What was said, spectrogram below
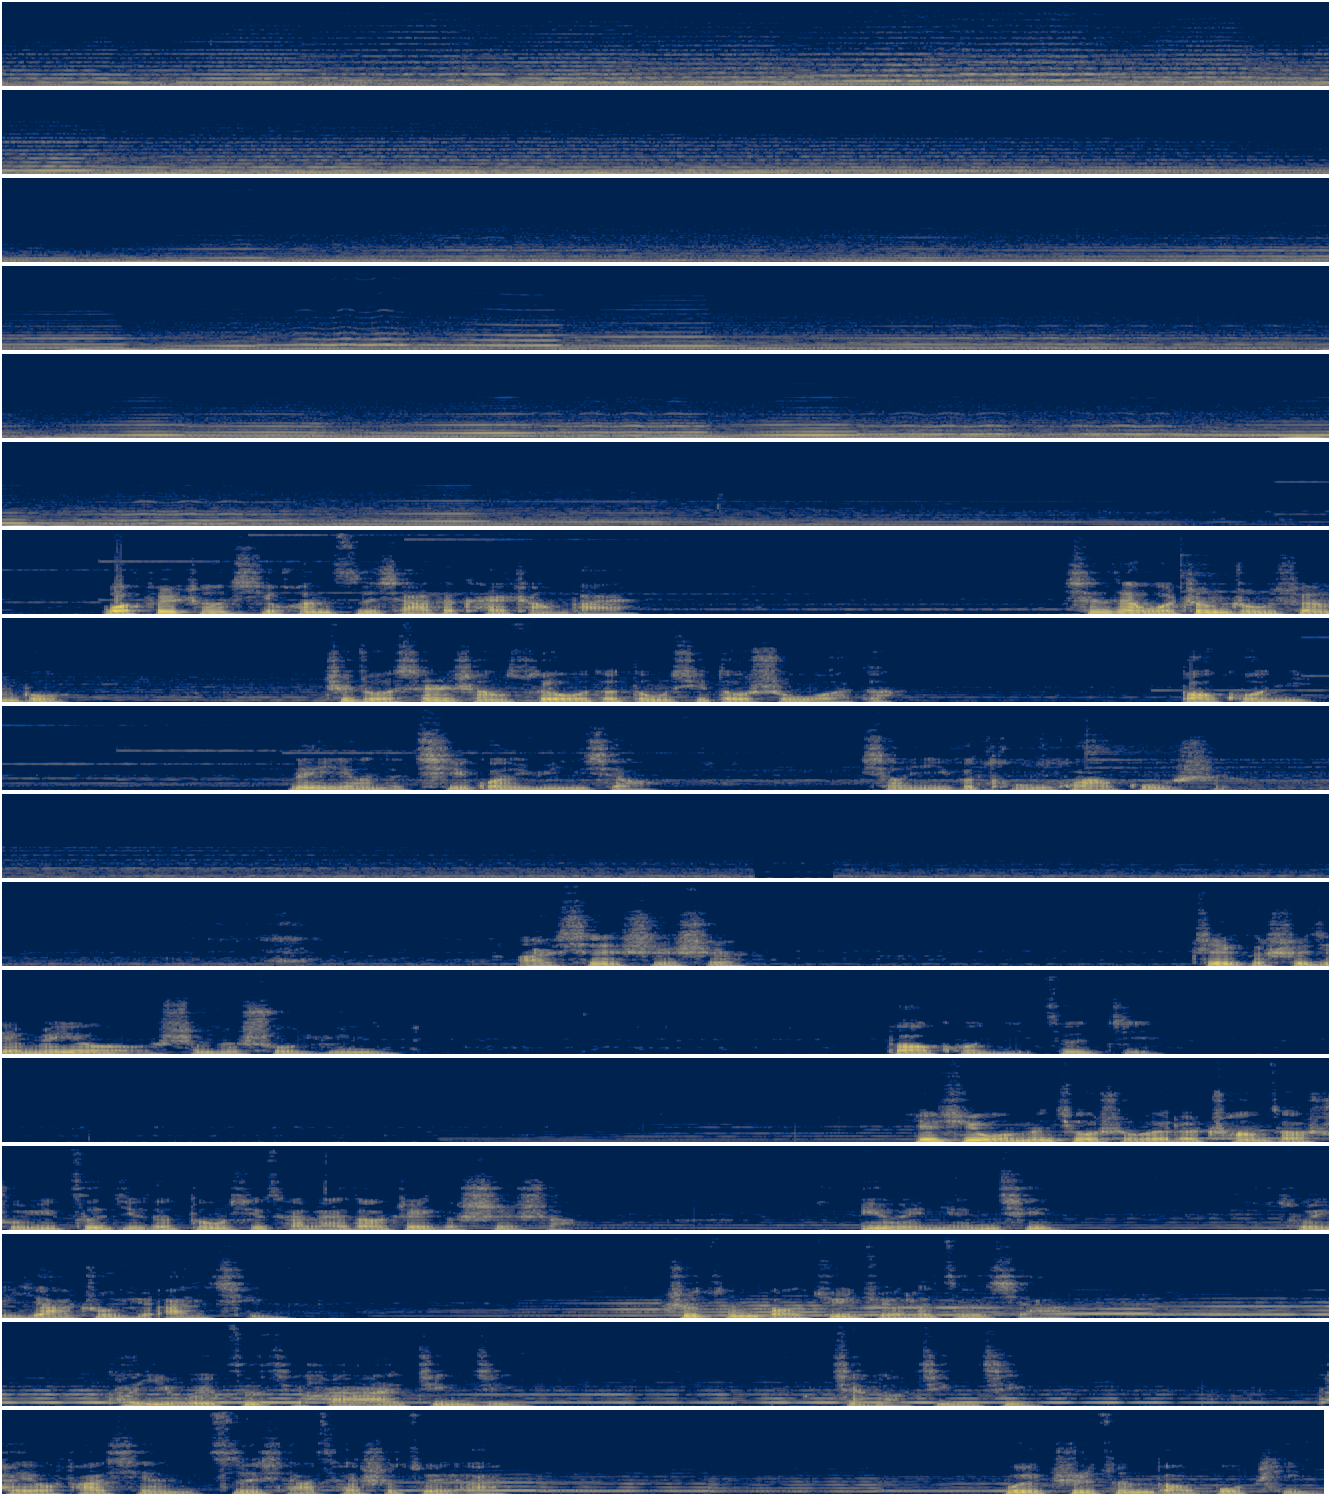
我非常喜欢紫霞的开场白。现在我郑重宣布，这座山上所有的东西都是我的，包括你。那样的气贯云霄，像一个童话故事。而现实是，这个世界没有什么属于你，包括你自己。也许我们就是为了创造属于自己的东西才来到这个世上。因为年轻，所以压注于爱情。至尊宝拒绝了紫霞，他以为自己还爱晶晶。见到晶晶，他又发现紫霞才是最爱。为至尊宝不平，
